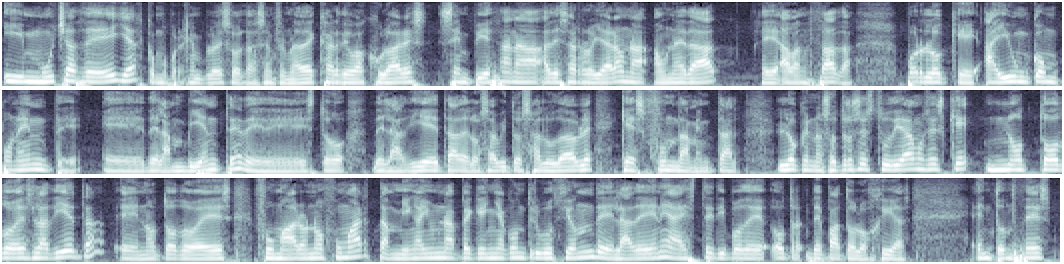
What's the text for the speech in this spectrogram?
y muchas de ellas, como por ejemplo eso, las enfermedades cardiovasculares, se empiezan a, desarrollar a una, a una edad eh, avanzada, por lo que hay un componente eh, del ambiente, de, esto, de la dieta, de los hábitos saludables, que es fundamental. Lo que nosotros estudiamos es que no todo es la dieta, eh, no todo es fumar o no fumar, también hay una pequeña contribución del ADN a este tipo de, de patologías. Entonces,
